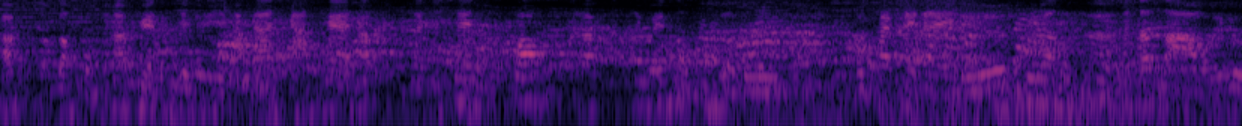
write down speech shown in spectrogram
ครับสำหรับผมนะครับเป็นเทคโนโลยีทางด้านการแพทย์ครับอย่างเช่นกล้องนะครับที่ไว้ส่งตรวจดูคนไข้ภายในหรือเครื่องอัลตราซาวด์ไว้ดู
